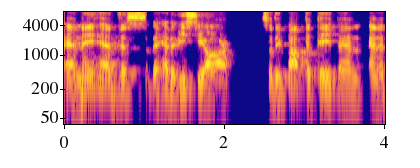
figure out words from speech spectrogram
and they had this. They had a VCR, so they popped the tape in, and it,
